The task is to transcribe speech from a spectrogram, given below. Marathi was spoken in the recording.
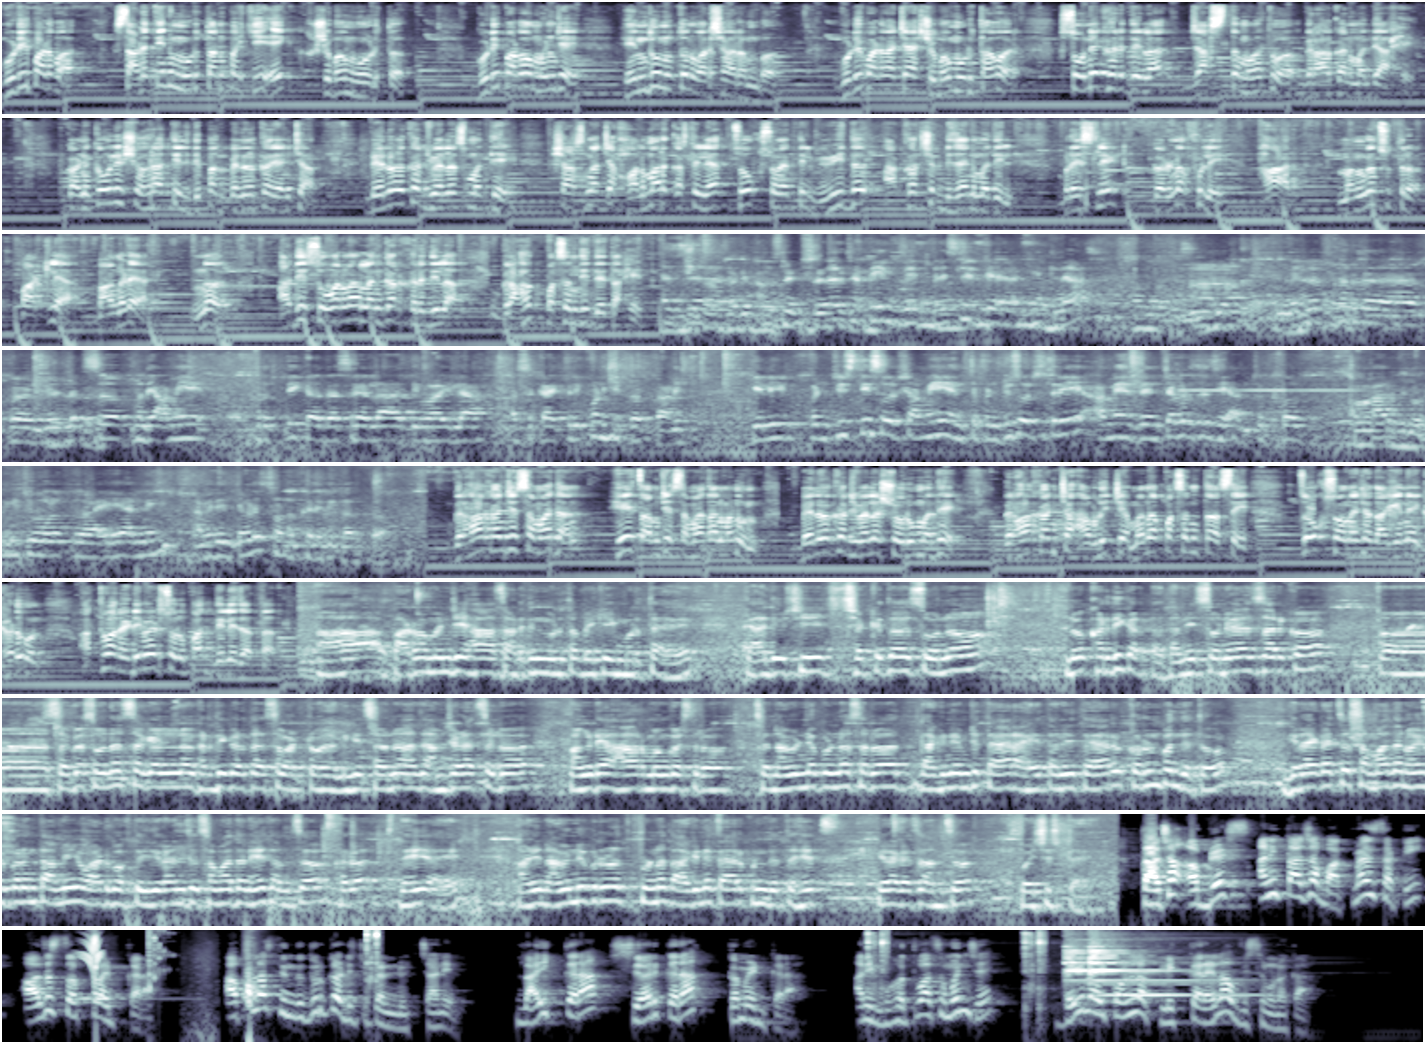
गुढीपाडवा साडेतीन मुहूर्तांपैकी एक शुभमुहूर्त गुढीपाडवा म्हणजे हिंदू नूतन वर्षारंभ. गुढीपाडव्याच्या शुभमुहूर्तावर सोने खरेदीला जास्त महत्त्व ग्राहकांमध्ये आहे. कणकवली शहरातील दीपक बेलोलकर यांच्या बेलोलकर ज्वेलर्समध्ये शासनाच्या हॉलमार्क असलेल्या चोख सोन्यातील विविध आकर्षक डिझाईनमधील ब्रेसलेट कर्णफुले हार मंगळसूत्र पाटल्या बांगड्या नथ आदी सुवर्णालंकार खरेदीला ग्राहक पसंती देत आहेत. ब्रेसलेट घेतलं. म्हणजे आम्ही प्रत्येक दसऱ्याला दिवाळीला असं काहीतरी पण हे करतो आणि गेली पंचवीस तीस वर्ष आम्ही यांच्या पंचवीस वर्ष तरी आम्ही त्यांच्याकडेच आहे आमचं फार पूर्वीची ओळख आहे आणि आम्ही त्यांच्याकडेच सोनं खरेदी करतो. ग्राहकांचे समाधान हेच आमचे समाधान म्हणून बेलोलकर ज्वेलर्स शोरूममध्ये ग्राहकांच्या आवडीचे मनपसंत असे चोख सोन्याचे दागिने घडवून अथवा रेडीमेड स्वरूपात दिले जातात. हा पाडवा म्हणजे हा साडेतीन मुहूर्तापैकी एक मुहूर्त आहे. त्या दिवशी शक्यतो सोनं लोक खरेदी करतात आणि सोन्यासारखं सगळं सोनंच सगळ्यांना खरेदी करतात असं वाटतं. आणि की सोनं आज आमच्याकडे सगळं बांगड्या हार मंगळस्त्र स नाविन्यपूर्ण सर्व दागिने आमचे तयार आहेत आणि तयार करून पण देतो. गिरायकाचं समाधान होईपर्यंत आम्ही वाट बघतो गिरांचं समाधान हेच आमचं खरं ध्येय आहे. आणि नाविन्यपूर्ण पूर्ण दागिने तयार करून देतो हेच गिरायकाचं आमचं वैशिष्ट्य आहे. ताज्या अपडेट्स आणि ताज्या बातम्यांसाठी आजच सबस्क्राईब करा. आपला Sindhudurg digital news channel like करा शेअर करा कमेंट करा. आणि महत्त्वाचं म्हणजे बेल आयकॉनला क्लिक करायला विसरू नका.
